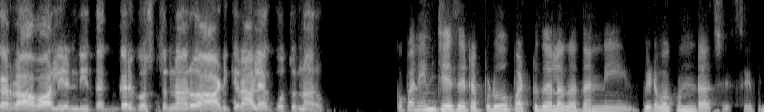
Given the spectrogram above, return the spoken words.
ఇంకా రావాలి అండి. దగ్గరికి వస్తున్నారు ఆడికి రాలేకపోతున్నారు. ఒక పనిని చేసేటప్పుడు పట్టుదలగా దాన్ని విడవకుండా చేసేది.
